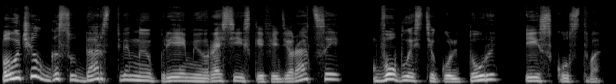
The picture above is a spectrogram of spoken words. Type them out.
получил государственную премию Российской Федерации в области культуры и искусства.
